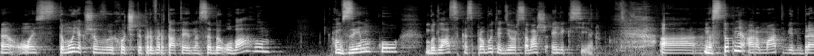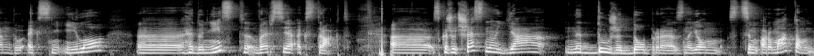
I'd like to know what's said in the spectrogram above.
Е, ось тому, якщо ви хочете привертати на себе увагу. Взимку, будь ласка, спробуйте Dior Sauvage Elixir. А, наступний аромат від бренду Ex Nihilo е, версія Extract. Е, скажу чесно, я не дуже добре знайом з цим ароматом.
